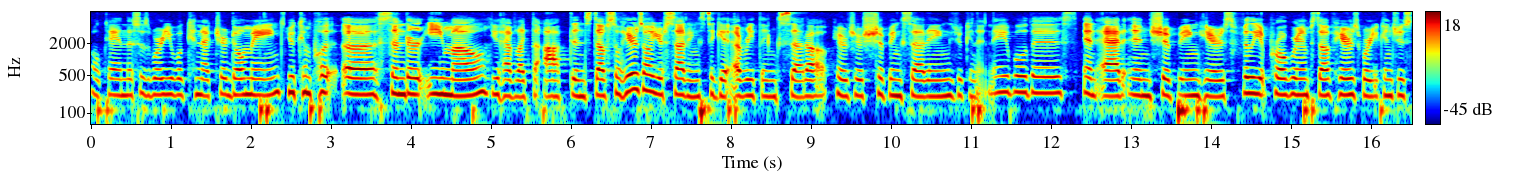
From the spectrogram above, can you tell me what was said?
Okay, and this is where you would connect your domain. You can put a sender email. You have like the opt-in stuff. So here's all your settings to get everything set up. Here's your shipping settings. You can enable this and add in shipping. Here's affiliate program stuff. Here's where you can just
